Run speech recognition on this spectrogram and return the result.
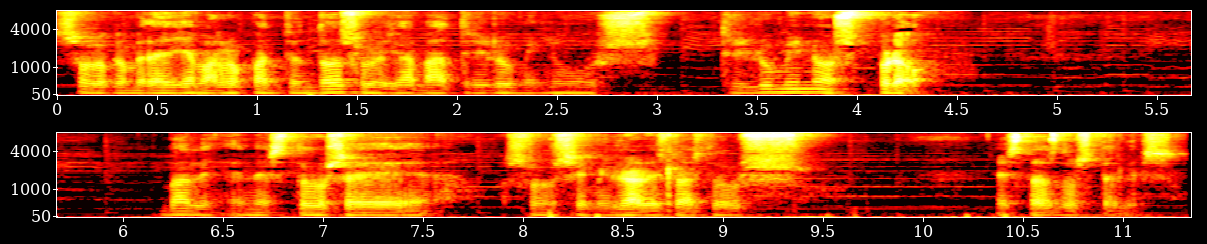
solo que en vez de llamarlo Quantum 2 lo llama Triluminous, Triluminos Pro. Vale, en esto son similares las dos, estas dos teles.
